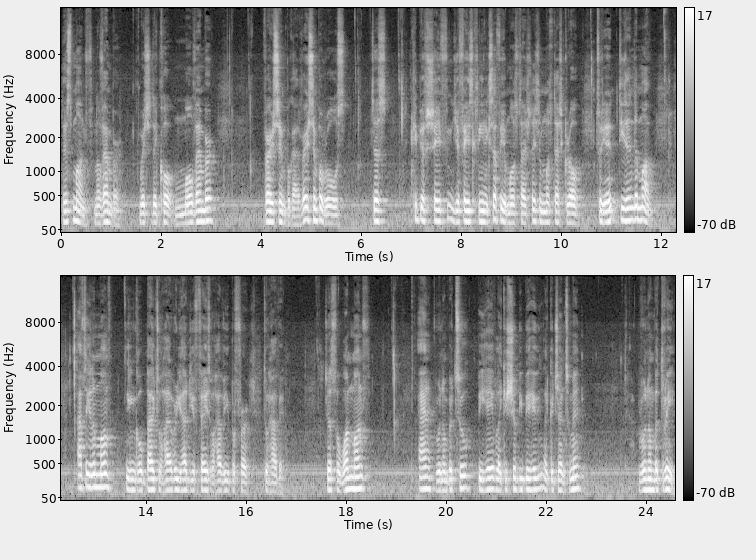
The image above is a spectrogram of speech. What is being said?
This month, November, which they call Movember, very simple, guys. Very simple rules. Just keep your shave, your face clean, except for your mustache. Let your mustache grow to the end, the end of the month. After the end of the month, you can go back to however you had your face or however you prefer to have it. Just for one month. And rule number two, behave like you should be behaving, like a gentleman. Rule number three,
